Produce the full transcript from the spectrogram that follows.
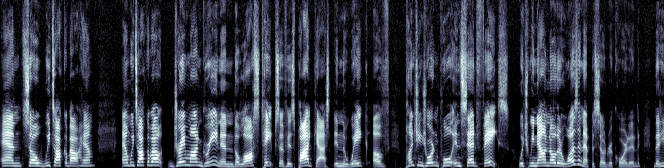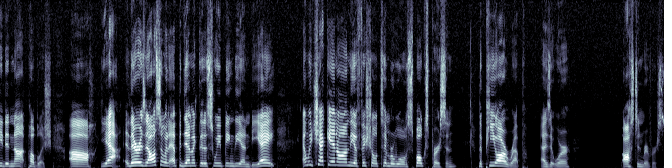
And so we talk about him and we talk about Draymond Green and the lost tapes of his podcast in the wake of punching Jordan Poole in said face, which we now know there was an episode recorded that he did not publish. Uh yeah, there is also an epidemic that is sweeping the NBA, and we check in on the official Timberwolves spokesperson, the PR rep, as it were, Austin Rivers.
